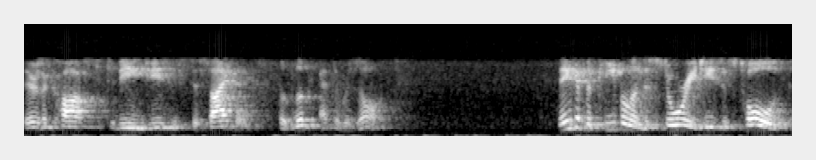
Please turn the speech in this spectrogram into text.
There's a cost to being Jesus' disciple, but look at the result. Think of the people in the story Jesus told,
